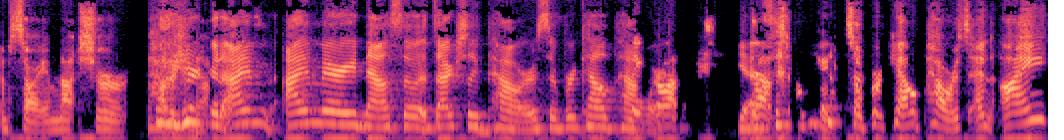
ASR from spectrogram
I'm sorry. I'm not sure how Oh, you're pronounce good. I'm I'm married now, so it's actually Power. So Brickell Thank Power. Yes. That's okay. So Brookel Powers. And I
